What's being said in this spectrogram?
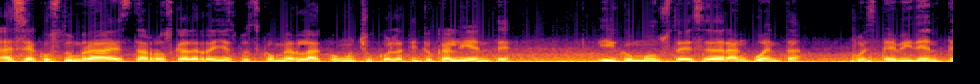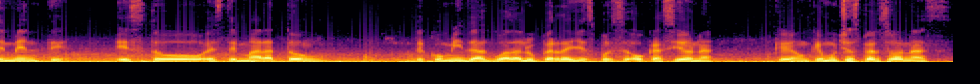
Ah, se acostumbra a esta rosca de reyes pues comerla con un chocolatito caliente y como ustedes se darán cuenta, pues evidentemente esto, este maratón de comida Guadalupe Reyes pues ocasiona que aunque muchas personas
